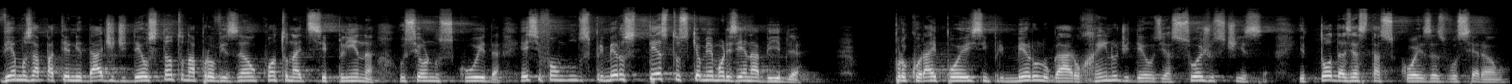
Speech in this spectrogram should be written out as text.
Vemos a paternidade de Deus tanto na provisão quanto na disciplina. O Senhor nos cuida. Esse foi um dos primeiros textos que eu memorizei na Bíblia. Procurai, pois, em primeiro lugar o reino de Deus e a sua justiça, e todas estas coisas vos serão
